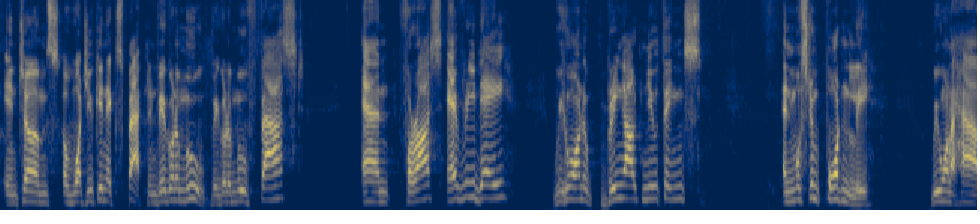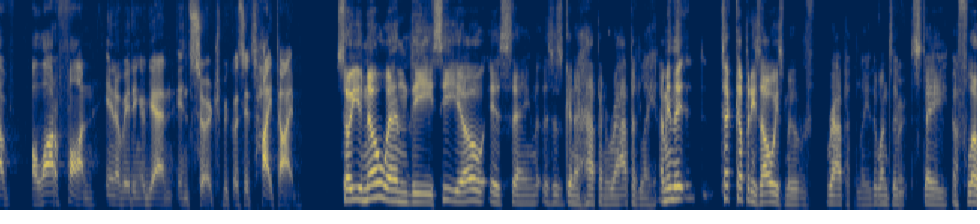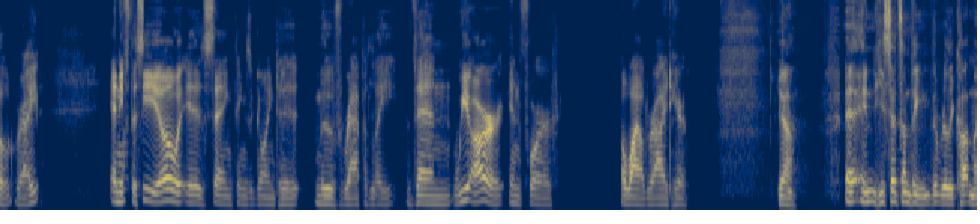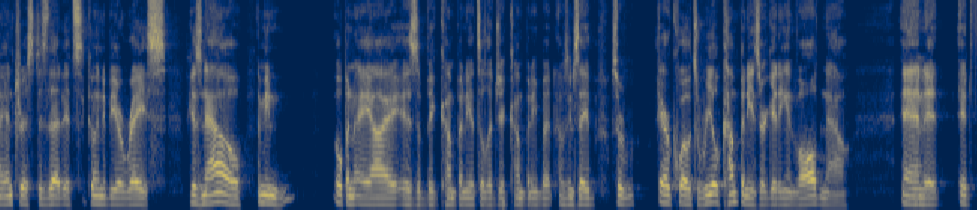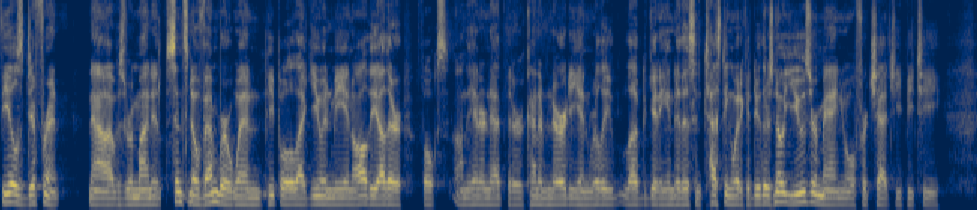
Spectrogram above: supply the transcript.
in terms of what you can expect. And we're going to move. We're going to move fast. And for us, every day, we want to bring out new things. And most importantly, we want to have a lot of fun innovating again in search because it's high time. So you know when the CEO is saying that this is going to happen rapidly. I mean, the tech companies always move rapidly, the ones that right. stay afloat, right? And if the CEO is saying things are going to move rapidly, then we are in for a wild ride here. Yeah. And, and he said something that really caught my interest is that it's going to be a race because now, I mean, OpenAI is a big company; it's a legit company. But I was going to say, sort of air quotes real companies are getting involved now, and it it feels different now. I was reminded since November when people like you and me and all the other folks on the internet that are kind of nerdy and really loved getting into this and testing what it could do. There's no user manual for ChatGPT.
